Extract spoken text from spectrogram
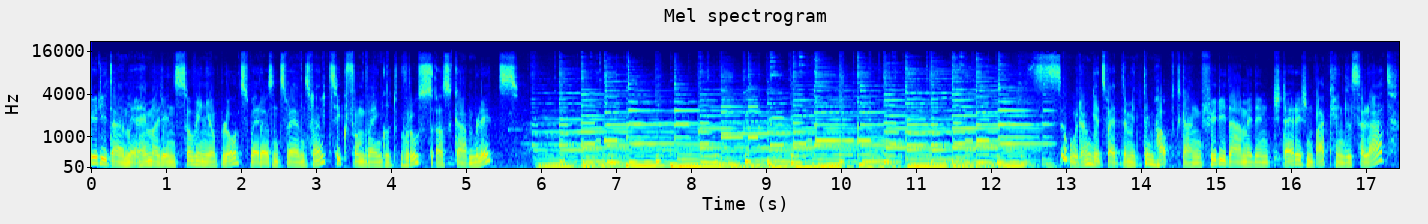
Für die Dame einmal den Sauvignon Blanc 2022 vom Weingut Russ aus Gamlitz. So, dann geht's weiter mit dem Hauptgang. Für die Dame den steirischen Backhändelsalat.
